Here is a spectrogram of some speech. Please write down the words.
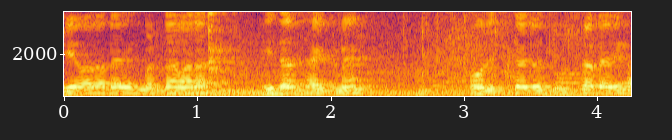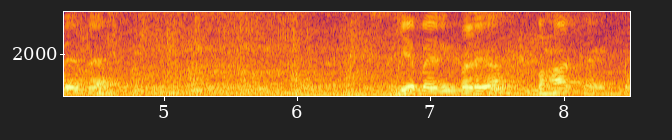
ये वाला बैरिंग पड़ता है हमारा इधर साइड में, और इसका जो दूसरा बैरिंग रहता है ये बैरिंग पड़ेगा बाहर साइड से।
